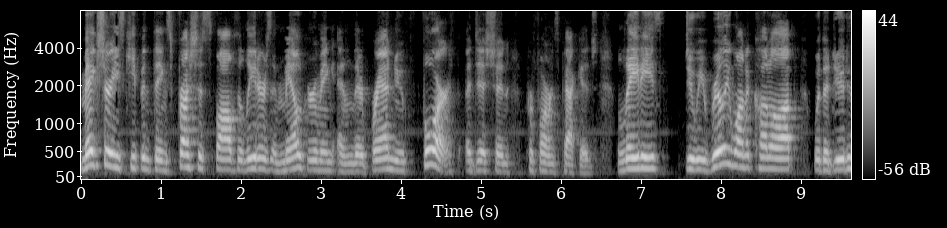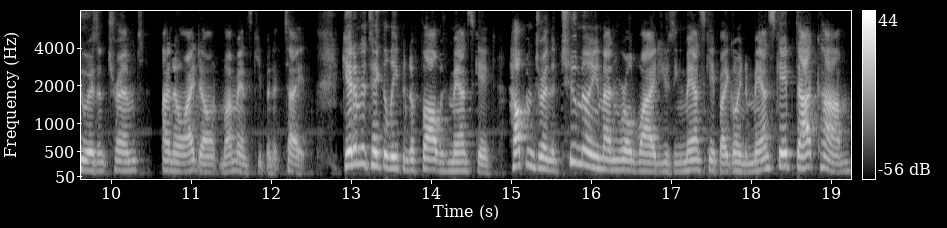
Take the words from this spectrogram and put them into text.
Make sure he's keeping things fresh this fall with the leaders in male grooming and their brand new fourth edition performance package. Ladies, do we really want to cuddle up with a dude who isn't trimmed? I know I don't. My man's keeping it tight. Get him to take the leap into fall with Manscaped. Help him join the 2 million men worldwide using Manscaped by going to manscaped.com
